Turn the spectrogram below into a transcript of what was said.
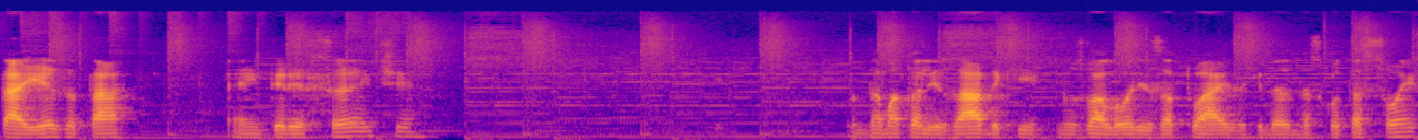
Taesa tá é interessante. Dar uma atualizada aqui nos valores atuais aqui das, das cotações.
